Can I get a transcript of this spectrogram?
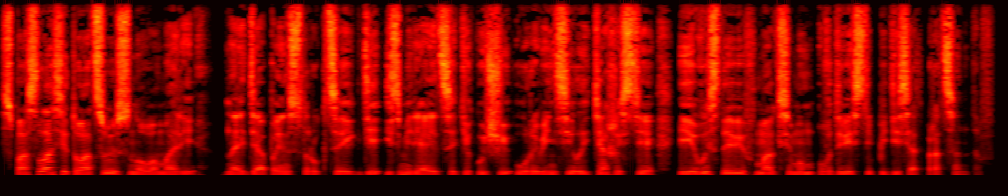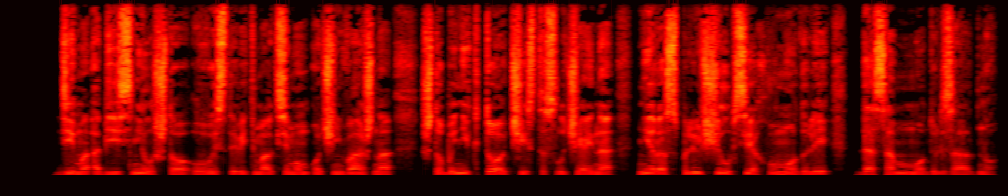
Спасла ситуацию снова Мария, найдя по инструкции, где измеряется текущий уровень силы тяжести и выставив максимум в 250%. Дима объяснил, что выставить максимум очень важно, чтобы никто, чисто случайно, не расплющил всех в модуле, да сам модуль заодно.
